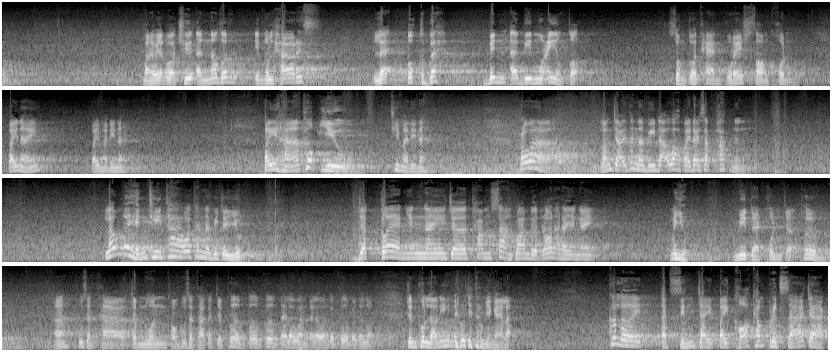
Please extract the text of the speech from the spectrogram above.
บางในวรรยว่าชื่ออันนัซรอิบนุลฮาริสและอุกบะบินอบีมุอีตส่งตัวแทนกุเรชสองคน ไปไหน ไปมาดีนะ ไปหาพวกยิวที่มาดีนะ เพราะว่าหลังจากที่ท่านนาบีด่าว่าไปได้สักพักหนึ่ง แล้วไม่เห็นทีท่าว่าท่านนาบีจะหยุด จะแกล้งยังไงจะทำสร้างความเดือดร้อนอะไรยังไง ไม่หยุดมีแต่คนจะเพิ่มอะผู้ศรัทธาจำนวนของผู้ศรัทธาก็จะเพิ่มเพิ่มเพิ่มแต่ละวันแต่ละวันก็เพิ่มไปตลอด จนคนเหล่านี้ไม่รู้จะทำยังไงละก็เลยตัดสินใจไปขอคำปรึกษาจาก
